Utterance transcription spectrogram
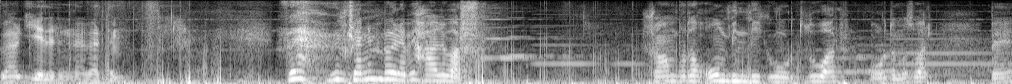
vergi gelirine verdim. Ve ülkenin böyle bir hali var. Şu an burada 10 binlik ordu var, ordumuz var. Ve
